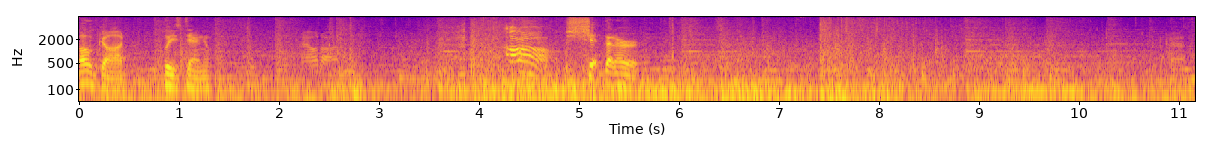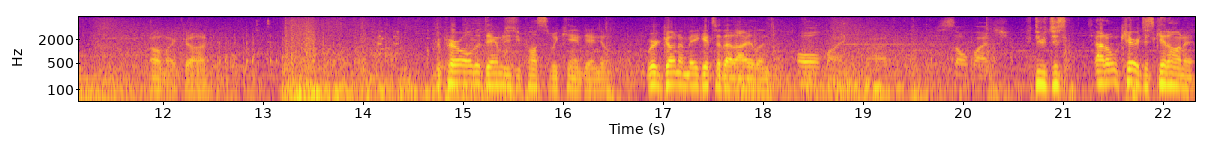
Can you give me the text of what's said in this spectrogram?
Oh god. Please, Daniel. Oh, shit, that hurt. Oh my god. Repair all the damages you possibly can, Daniel. We're gonna make it to that island. Oh my god. So much. Dude, just, I don't care, just get on it.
